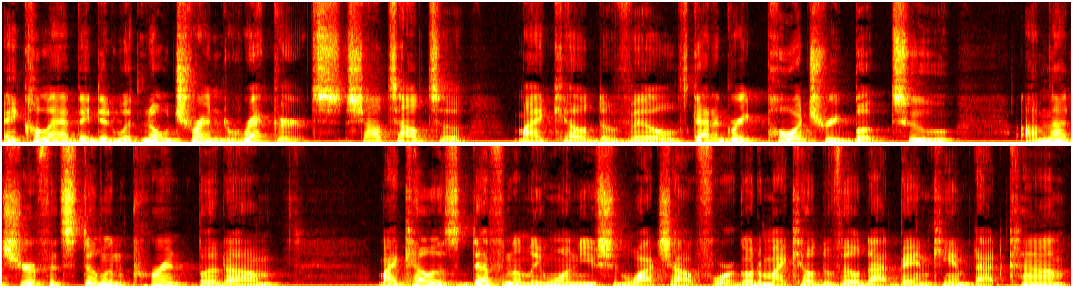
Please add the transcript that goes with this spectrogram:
a collab they did with No Trend Records. Shouts out to Mykele Deville. It's got a great poetry book too. I'm not sure if it's still in print, but um, Mykele is definitely one you should watch out for. Go to mykeledeville.bandcamp.com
